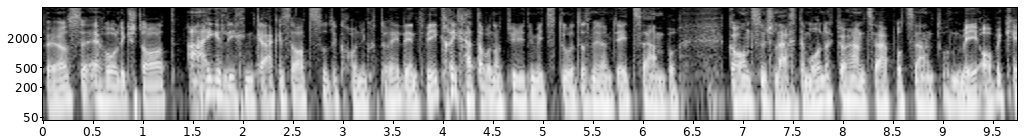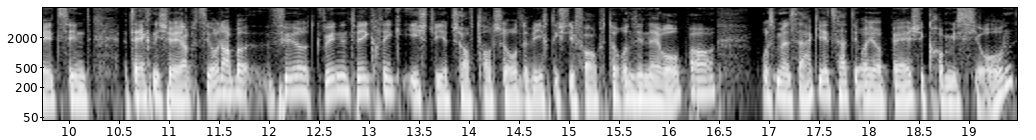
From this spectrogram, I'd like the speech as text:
Börsenerholung steht eigentlich im Gegensatz zu der konjunkturellen Entwicklung, hat aber natürlich damit zu tun, dass wir im Dezember ganz einen schlechten Monat haben, 10% und mehr runtergefallen sind. Eine technische Reaktion, aber für die Gewinnentwicklung ist die Wirtschaft halt schon der wichtigste Faktor. Und in Europa muss man sagen, jetzt hat die Europäische Kommission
